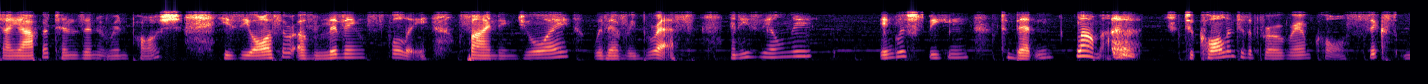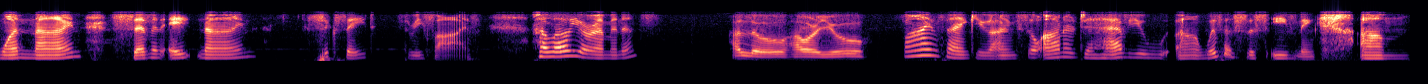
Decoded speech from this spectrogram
Shyalpa Tenzin Rinpoche. He's the author of Living Fully Finding Joy with Every Breath, and he's the only English speaking Tibetan Lama. to call into the program, call 619 789 6835. Hello, Your Eminence. Hello, how are you? Fine, thank you. I'm so honored to have you uh, with us this evening. Um,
